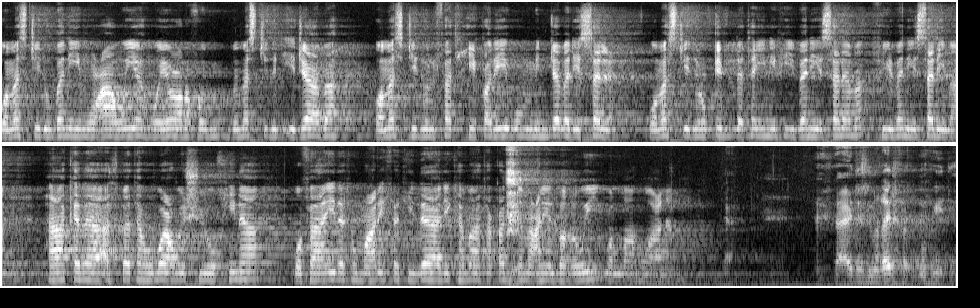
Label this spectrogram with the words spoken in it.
ومسجد بني معاوية ويعرف بمسجد الإجابة ومسجد الفتح قريب من جبل سلع ومسجد القبلتين في بني سلمة في بني سلمة. هكذا أثبته بعض شيوخنا وفائدة معرفة ذلك ما تقدم عن البغوي والله أعلم. فائدة غير مفيدة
